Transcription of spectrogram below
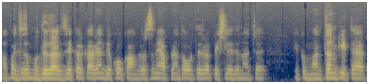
ਆਪਾਂ ਜਿਸ ਮੁੱਦੇ ਦਾ ਜ਼ਿਕਰ ਕਰ ਰਹੇ ਹਾਂ ਦੇਖੋ ਕਾਂਗਰਸ ਨੇ ਆਪਣੇ ਤੌਰ ਤੇ ਜਿਹੜਾ ਪਿਛਲੇ ਦਿਨਾਂ 'ਚ ਇੱਕ ਮੰਥਨ ਕੀਤਾ ਹੈ।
